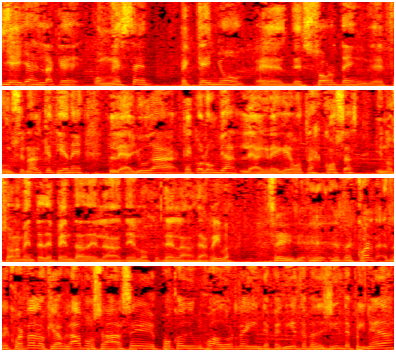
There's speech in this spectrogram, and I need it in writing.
y ella es la que, con ese pequeño eh, desorden eh, funcional que tiene, le ayuda a que Colombia le agregue otras cosas y no solamente dependa de, la, de, los, de las de arriba. Sí, eh, eh, recuerda, recuerda lo que hablamos hace poco de un jugador de Independiente Medellín, de Pineda.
